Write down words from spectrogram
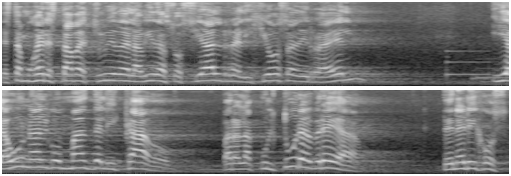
Esta mujer estaba excluida de la vida social, religiosa de Israel y aún algo más delicado, para la cultura hebrea, tener hijos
